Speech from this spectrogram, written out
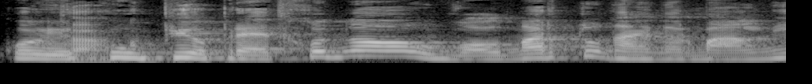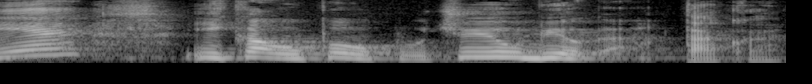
koju je Tako. kupio prethodno u Walmartu, najnormalnije, i kao upao u kuću i ubio ga. Tako je.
